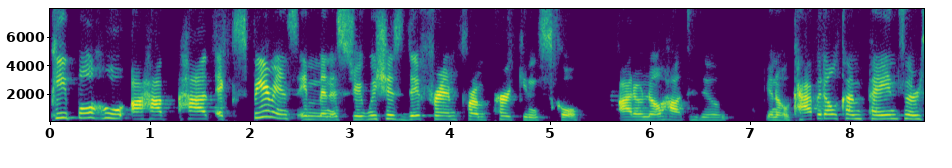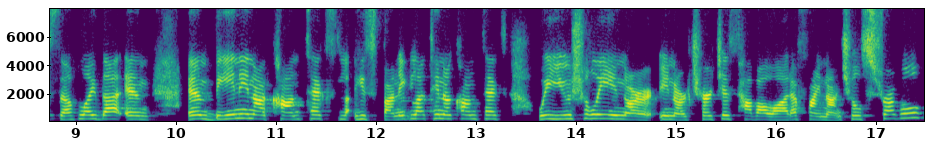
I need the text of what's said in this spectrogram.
people who I have had experience in ministry, which is different from Perkins School. I don't know how to do you know capital campaigns or stuff like that. And and being in a context hispanic latino context we usually in our in our churches have a lot of financial struggle.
